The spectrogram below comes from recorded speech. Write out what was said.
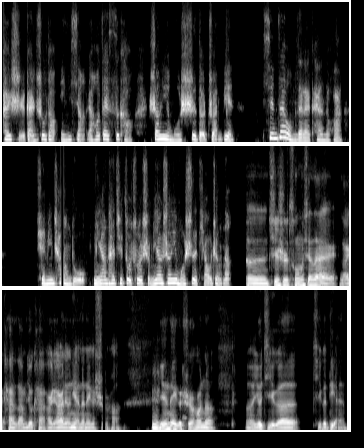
开始感受到影响，然后再思考商业模式的转变。现在我们再来看的话，全民畅读，你让他去做出了什么样商业模式的调整呢？嗯，其实从现在来看，咱们就看二零二零年的那个时候，嗯，因为那个时候呢，呃，有几个几个点。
